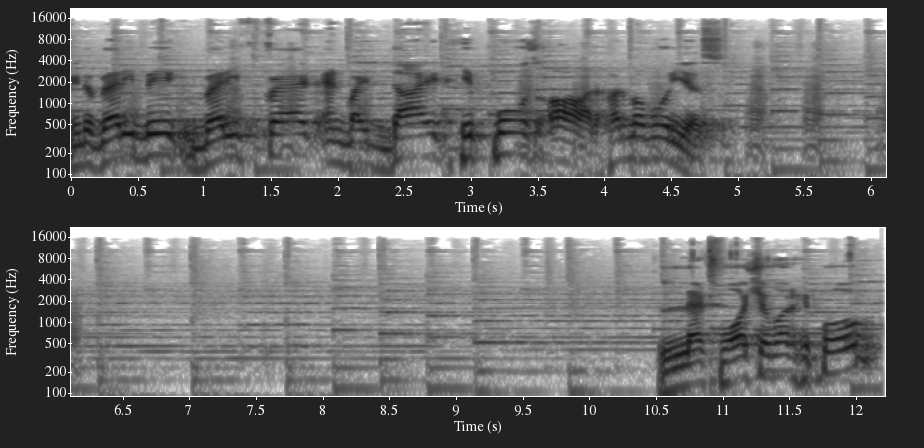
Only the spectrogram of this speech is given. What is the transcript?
In a very big, very fat, and by diet, hippos are herbivorous. Let's watch our hippo.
